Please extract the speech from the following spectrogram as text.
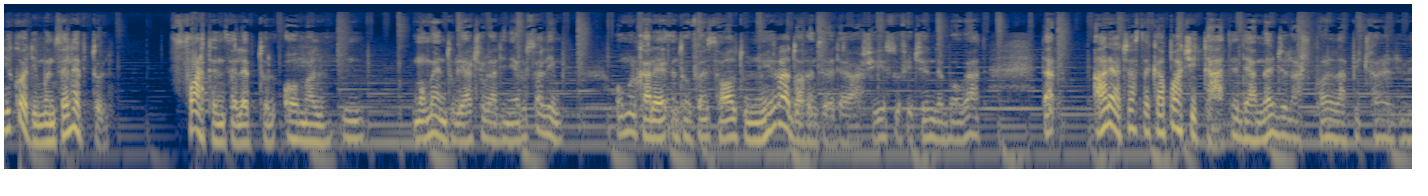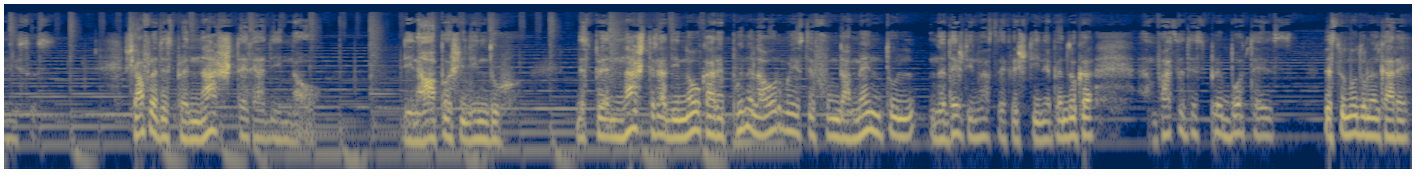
Nicodim, înțeleptul, foarte înțeleptul om al momentului acela din Ierusalim, omul care, într-un fel sau altul, nu era doar înțelegerea și suficient de bogat, dar are această capacitate de a merge la școală la picioarele lui Isus. Și află despre nașterea din nou, din apă și din Duh, despre nașterea din nou care până la urmă este fundamentul nădejdii noastre creștine, pentru că învață despre botez, despre modul în care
